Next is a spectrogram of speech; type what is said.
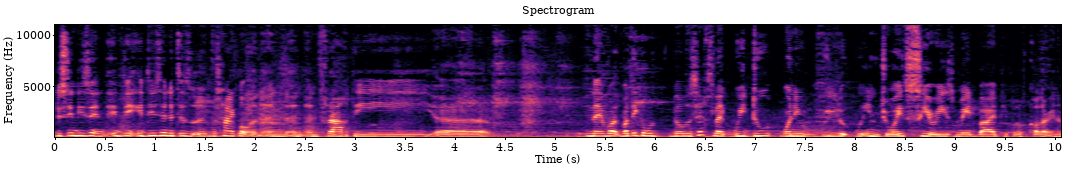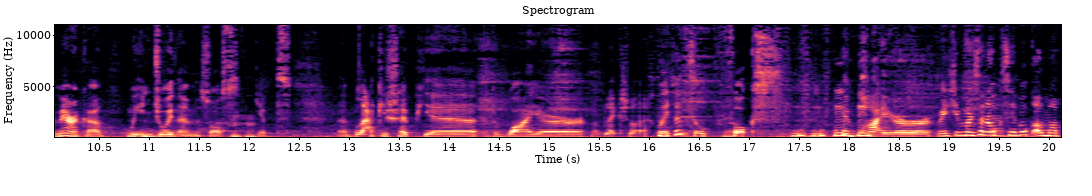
Dus in die zin, in die, in die zin het is waarschijnlijk wel een, een, een, een vraag die. eh, nee, wat, wat ik wil- wilde zeggen is, like, we do, when you, we, look- we enjoy series made by people of color in America, we enjoy them. Zoals je hebt eh, Blackish heb je, The Wire, Maar Black is wel echt. heet het? Op Fox, Empire, weet je. Maar ze, zijn ook, ze hebben ook allemaal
